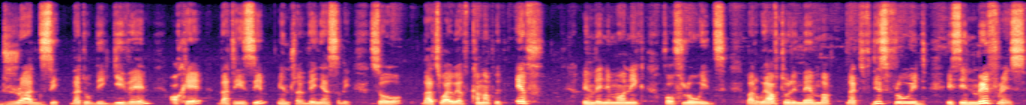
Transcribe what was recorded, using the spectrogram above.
drugs that will be given, okay, that is intravenously. So that's why we have come up with F in the mnemonic for fluids. But we have to remember that this fluid is in reference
